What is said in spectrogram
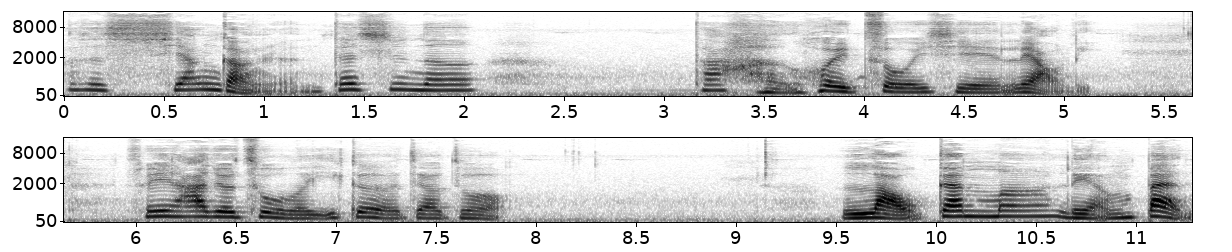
他是香港人，但是呢，他很会做一些料理，所以他就做了一个叫做老干妈凉拌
